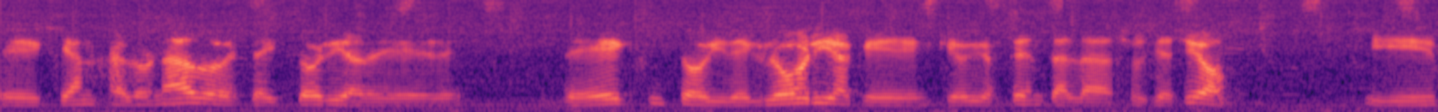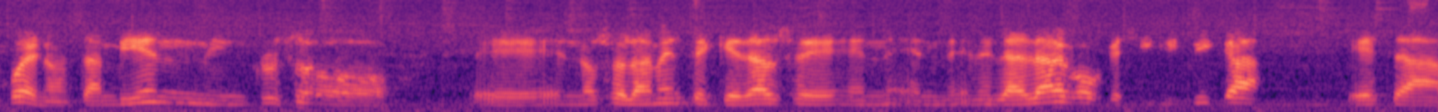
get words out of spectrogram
eh, que han jalonado esta historia de, éxito y de gloria que, hoy ostenta la asociación. Y bueno, también incluso eh, no solamente quedarse en, el halago que significa esta,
